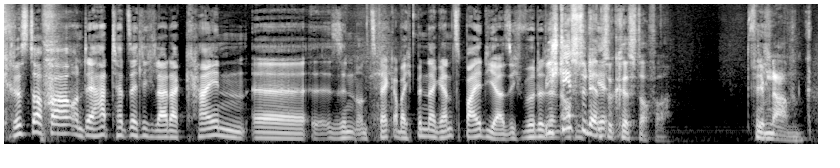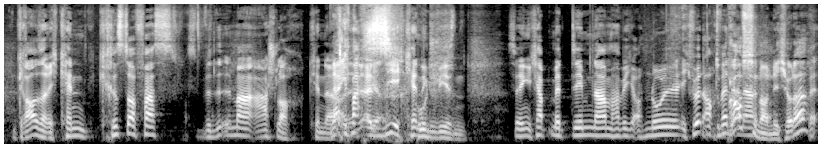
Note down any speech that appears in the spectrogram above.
Christopher und der hat tatsächlich leider keinen äh, Sinn und Zweck, aber ich bin da ganz bei dir. Also ich würde Wie stehst du denn zu Christopher? Dem Namen. Grausam. Ich kenne Christophers sind immer Arschlochkinder. Ja, ich mach- also die ich kenne gewesen. Deswegen, ich habe mit dem Namen habe ich auch null. Ich würde auch, wenn Brauchst einer, du noch nicht, oder?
